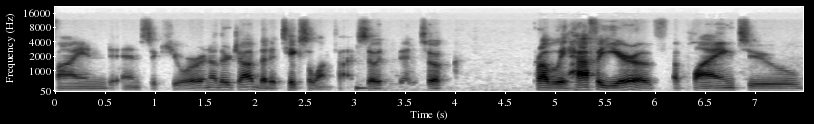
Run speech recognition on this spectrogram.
find and secure another job that it takes a long time. So it, it took probably half a year of applying to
